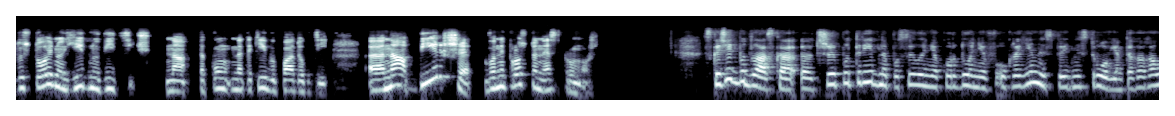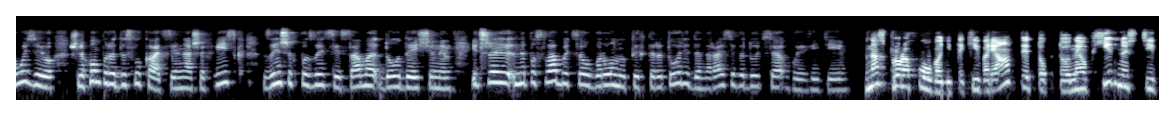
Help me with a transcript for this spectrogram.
достойну, гідну відсіч на, такому, на такий випадок дій. Е, На більше вони просто не спроможні. Скажіть, будь ласка, е, чи потрібне посилення кордонів України з Придністров'ям та Гагаузією шляхом передислокації наших військ з інших позицій саме до Одещини? І чи не послабить це оборону тих територій, де наразі ведуться бойові дії? В нас прораховані такі варіанти, тобто необхідності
